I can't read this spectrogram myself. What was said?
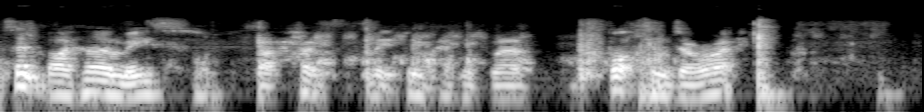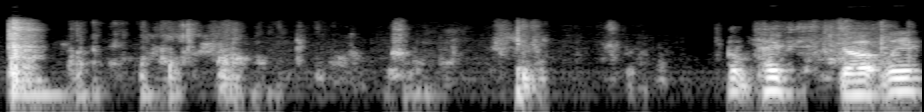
Sent by Hermes, so hopefully it's been packaged well. Boxing's alright. Got paper to start with.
